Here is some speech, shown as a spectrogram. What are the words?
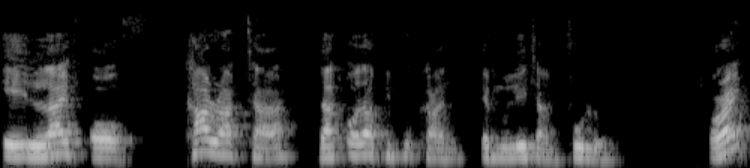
a life of character that other people can emulate and follow. All right.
